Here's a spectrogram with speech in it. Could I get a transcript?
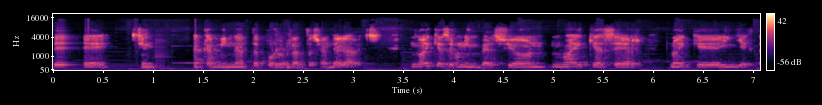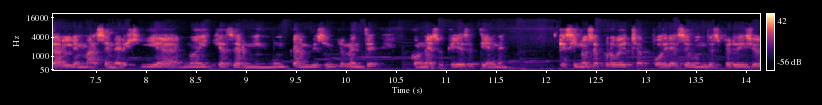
de una caminata por la plantación de agaves. No hay que hacer una inversión, no hay que hacer, no hay que inyectarle más energía, no hay que hacer ningún cambio, simplemente con eso que ya se tiene, que si no se aprovecha podría ser un desperdicio,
